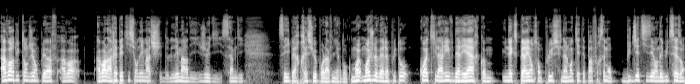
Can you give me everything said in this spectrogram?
avoir du temps de jeu en playoff, avoir, avoir la répétition des matchs les mardis, jeudis, samedis, c'est hyper précieux pour l'avenir. Donc moi, moi, je le verrais plutôt, quoi qu'il arrive derrière, comme une expérience en plus finalement qui n'était pas forcément budgétisée en début de saison.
